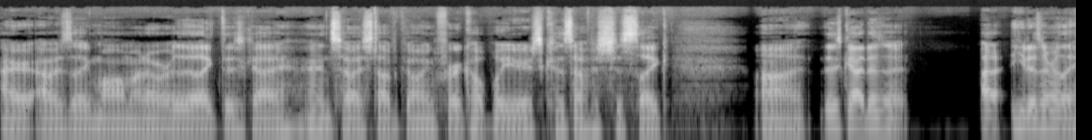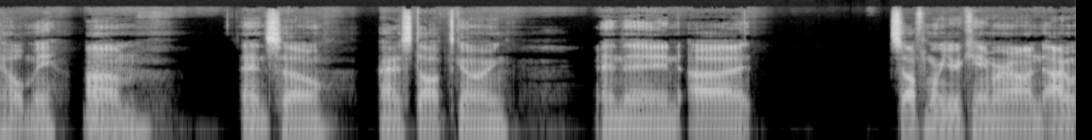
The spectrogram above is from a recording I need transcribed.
I I was like, "Mom, I don't really like this guy," and so I stopped going for a couple of years because I was just like, uh, "This guy doesn't, I, he doesn't really help me." Um, and so I stopped going, and then uh, sophomore year came around. I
